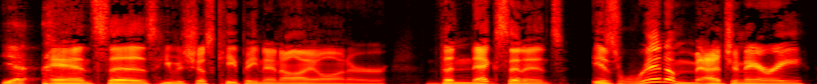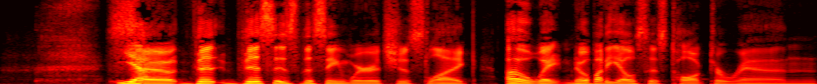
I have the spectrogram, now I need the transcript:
yeah, and says he was just keeping an eye on her. The next sentence is Ren imaginary. Yeah. So th- this is the scene where it's just like, oh wait, nobody else has talked to Ren.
